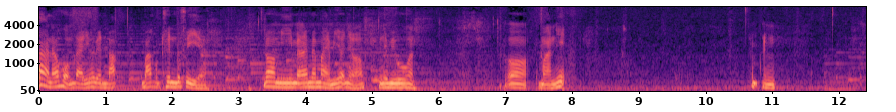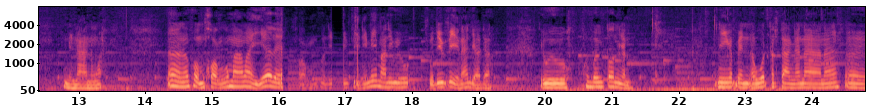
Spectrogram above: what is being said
5นะครับผมแต่นี่มันเป็นบั๊กบั๊กขึ้นทุกฟีอะก็มีอะไรใหม่ๆมาเยอะเดี๋ยวรีวิวก่อน ก็ประมาณนี้แป๊บหนึ่งไม่นานนึงวะอ่าแล้วผมของก็มาใหม่เยอะเลย ของส่วนที่ฝีนี่ไม่มารีวิวส่วนที่ฝีนะ เดี๋ยวเดี๋ยวรีวิวเบื้องต้นกัน นี่ก็เป็นอาวุธต่างๆ นานานะ เออ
